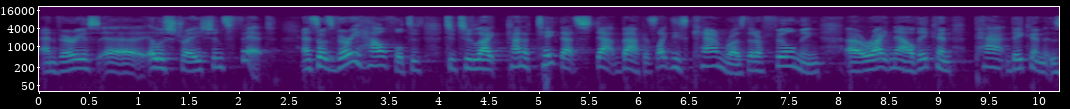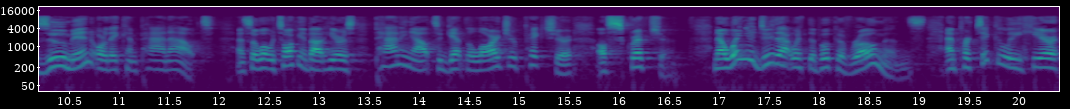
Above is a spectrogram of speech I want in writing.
and various uh, illustrations fit. And so it's very helpful to, to, to like kind of take that step back. It's like these cameras that are filming uh, right now. They can, pan, they can zoom in or they can pan out. And so, what we're talking about here is panning out to get the larger picture of Scripture. Now, when you do that with the book of Romans, and particularly here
